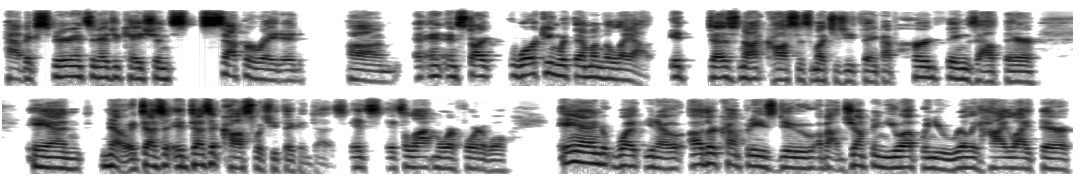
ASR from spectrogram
have experience in education separated, um, and, and start working with them on the layout. It does not cost as much as you think. I've heard things out there and no it doesn't it doesn't cost what you think it does. It's it's a lot more affordable. And what you know other companies do about jumping you up when you really highlight their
